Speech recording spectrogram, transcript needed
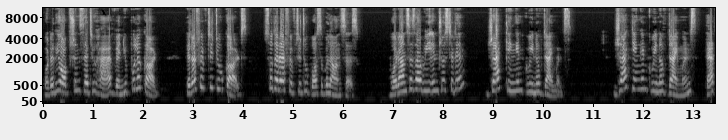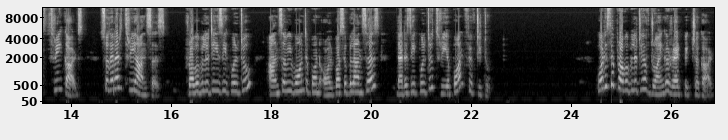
What are the options that you have when you pull a card? There are 52 cards. So there are 52 possible answers. What answers are we interested in? Jack, King and Queen of Diamonds. Jack, King and Queen of Diamonds, that's 3 cards. So there are 3 answers. Probability is equal to Answer we want upon all possible answers that is equal to 3 upon 52. What is the probability of drawing a red picture card?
